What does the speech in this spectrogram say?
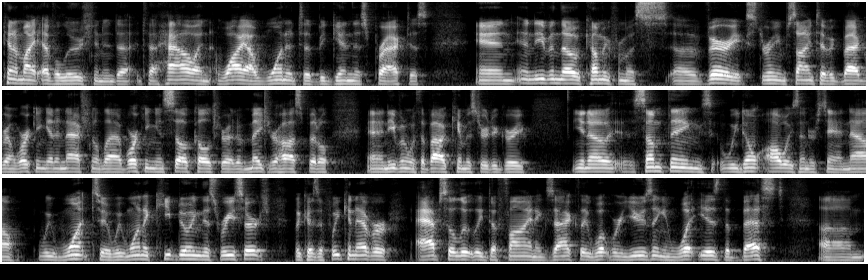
kind of my evolution into to how and why I wanted to begin this practice. And, and even though coming from a, a, very extreme scientific background, working in a national lab, working in cell culture at a major hospital, and even with a biochemistry degree, you know, some things we don't always understand. Now, we want to. We want to keep doing this research because if we can ever absolutely define exactly what we're using and what is the best um,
